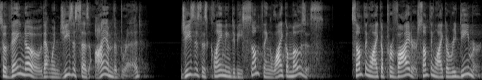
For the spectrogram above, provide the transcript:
So they know that when Jesus says, I am the bread, Jesus is claiming to be something like a Moses, something like a provider, something like a redeemer.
